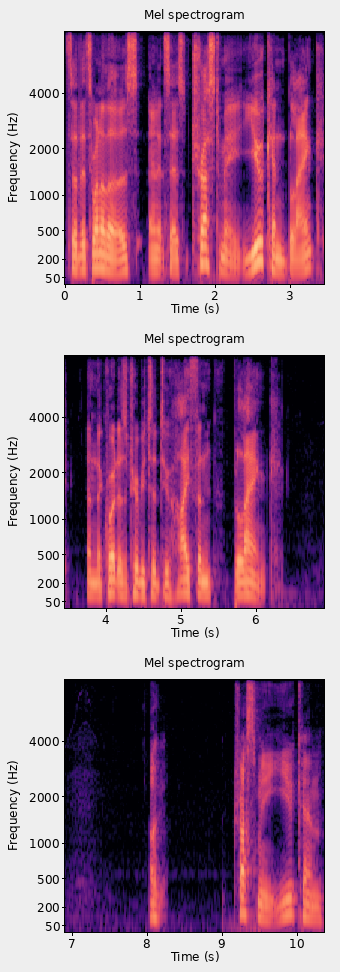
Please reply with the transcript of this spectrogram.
So that's one of those, and it says, "Trust me, you can blank," and the quote is attributed to hyphen blank. Okay. Trust me, you can.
